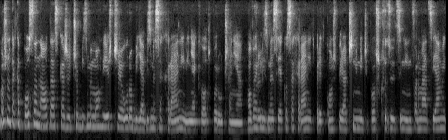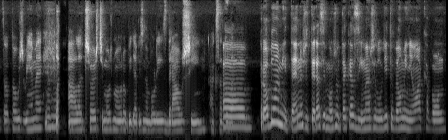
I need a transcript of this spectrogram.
Možno taká posledná otázka, že čo by sme mohli ešte urobiť, aby sme sa chránili nejaké odporúčania. Hovorili sme si, ako sa chrániť pred konšpiračnými či poškodzujúcimi informáciami, to, to už vieme, mm-hmm. ale čo ešte môžeme urobiť, aby sme boli zdravší, ak sa to dá? Uh, problém je ten, že teraz je možno taká zima, že ľudí to veľmi neláka von.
